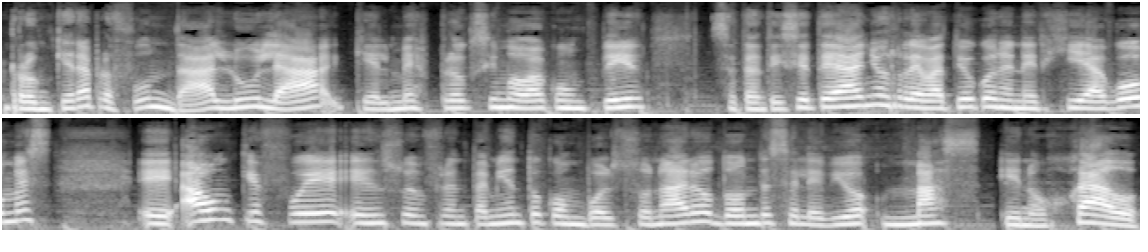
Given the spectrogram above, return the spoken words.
ronquera profunda. Lula, que el mes próximo va a cumplir 77 años, rebatió con energía Gómez, eh, aunque fue en su enfrentamiento con Bolsonaro donde se le vio más enojado.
